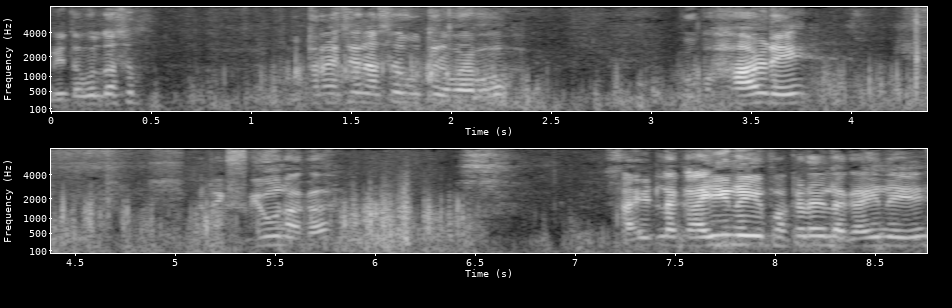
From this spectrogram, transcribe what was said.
मी तर बोलतो असं उतरायचं ना असं उतर बरं भाऊ. खूप हार्ड आहे. रिक्स घेऊ नका. साईडला काही नाही पकडायला काही नाही.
